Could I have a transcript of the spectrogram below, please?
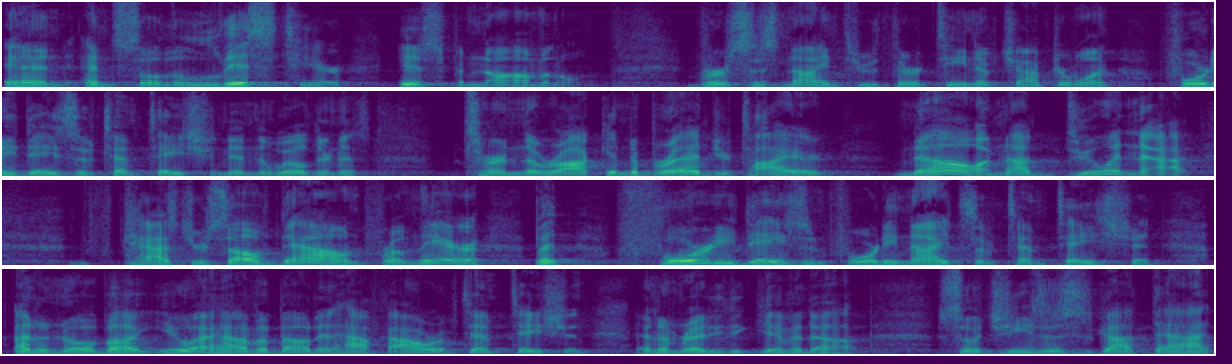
And, and so the list here is phenomenal. Verses 9 through 13 of chapter 1 40 days of temptation in the wilderness turn the rock into bread. You're tired. No, I'm not doing that. Cast yourself down from there. But 40 days and 40 nights of temptation. I don't know about you. I have about a half hour of temptation and I'm ready to give it up. So Jesus has got that.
